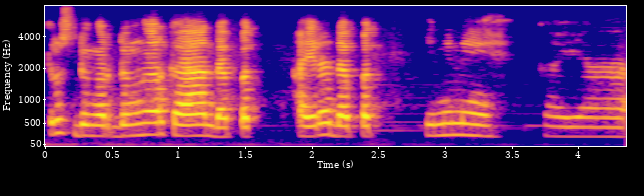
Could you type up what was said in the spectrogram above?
Terus dengar-dengar kan dapat akhirnya dapat ini nih kayak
